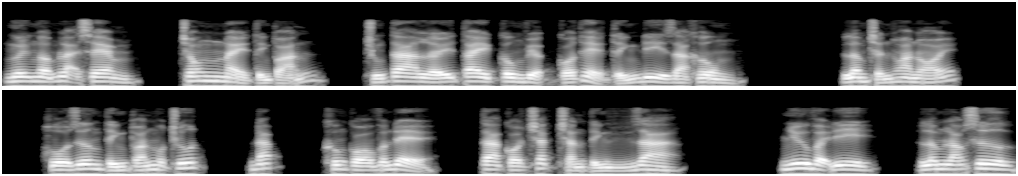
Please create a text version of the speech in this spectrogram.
ngươi ngẫm lại xem, trong này tính toán, chúng ta lấy tay công việc có thể tính đi ra không? Lâm trấn hoa nói. Hồ dương tính toán một chút đắp không có vấn đề, ta có chắc chắn tính ra. Như vậy đi, lâm lão sư,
